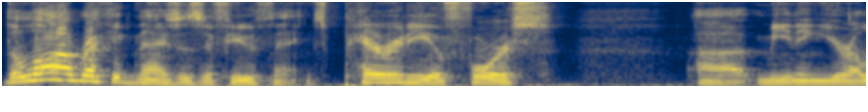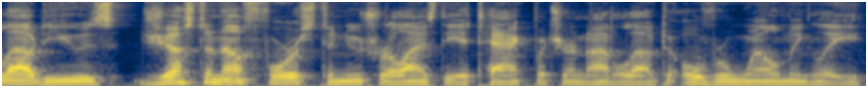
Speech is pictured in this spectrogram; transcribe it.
The law recognizes a few things parity of force, uh, meaning you're allowed to use just enough force to neutralize the attack, but you're not allowed to overwhelmingly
